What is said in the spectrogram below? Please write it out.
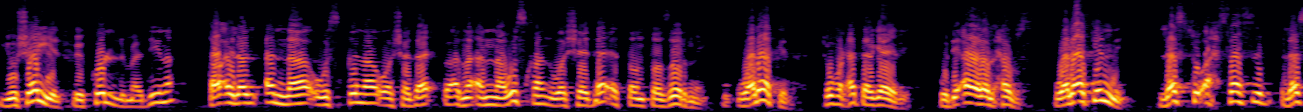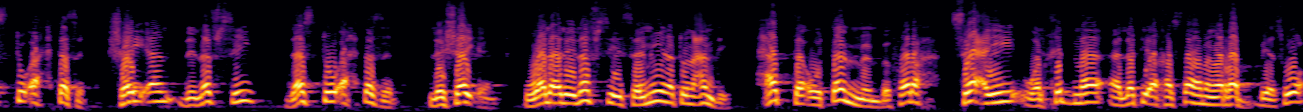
يشيد في كل مدينة قائلا أن وسقنا وشدائد ان وسقا وشدائد تنتظرني. ولكن شوفوا الحتة الجاية دي ودي آية للحفظ. ولكني لست أحتسب لست أحتسب شيئا لنفسي لست أحتسب لشيء ولا لنفسي ثمينه عندي حتى أتمم بفرح سعي والخدمة التي أخذتها من الرب يسوع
